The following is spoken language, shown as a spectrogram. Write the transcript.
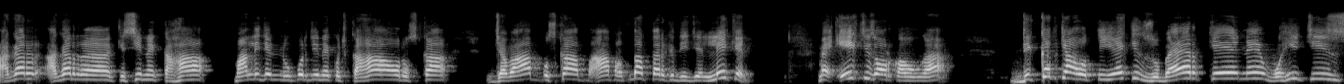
अगर अगर किसी ने कहा, मान लीजिए नूपुर जी ने कुछ कहा और उसका जवाब, उसका आप अपना तर्क दीजिए, लेकिन मैं एक चीज़ और कहूँगा दिक्कत क्या होती है कि जुबैर के ने वही चीज़,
